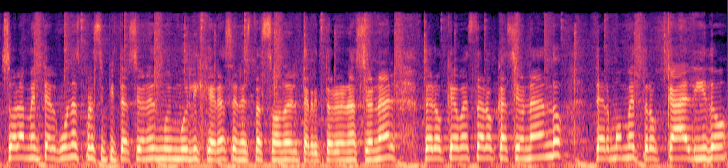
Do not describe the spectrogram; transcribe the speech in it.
solamente algunas precipitaciones muy muy ligeras en esta zona del territorio nacional, pero ¿qué va a estar ocasionando? Termómetro cálido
